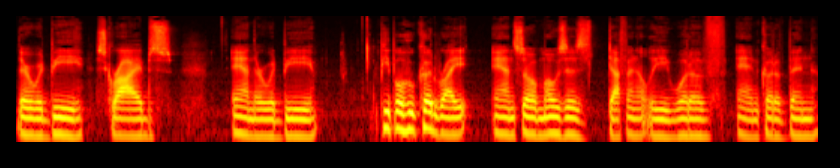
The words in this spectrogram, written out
there would be scribes and there would be people who could write. And so Moses definitely would have and could have been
